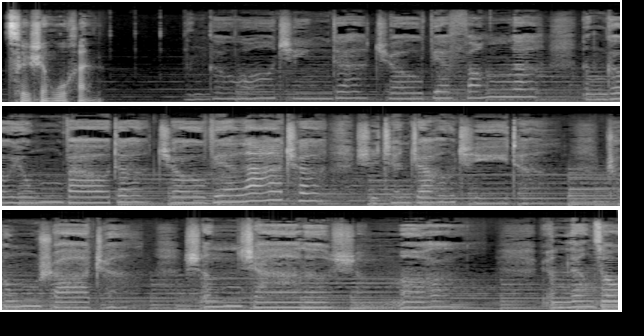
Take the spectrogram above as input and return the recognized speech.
此生无憾。能够握紧的就别放了，能够拥抱的就别拉扯，时间着急的冲刷着。剩下了什么？原谅走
